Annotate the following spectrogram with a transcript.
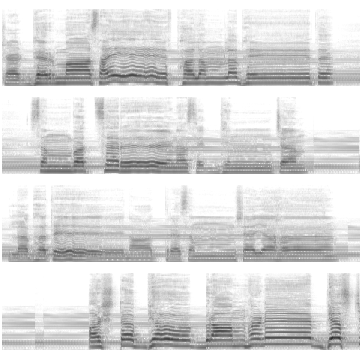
षड्भिर्मासैः फलं लभेत् संवत्सरेण सिद्धिञ्च लभते नात्र संशयः। अष्टभ्यो ब्राह्मणेभ्यश्च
